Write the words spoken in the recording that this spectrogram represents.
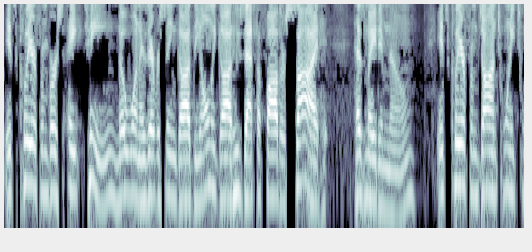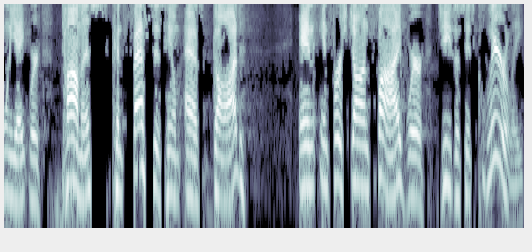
It's clear from verse 18 no one has ever seen God. The only God who's at the Father's side has made him known. It's clear from John 20, 28, where Thomas confesses him as God. And in 1 John 5, where Jesus is clearly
